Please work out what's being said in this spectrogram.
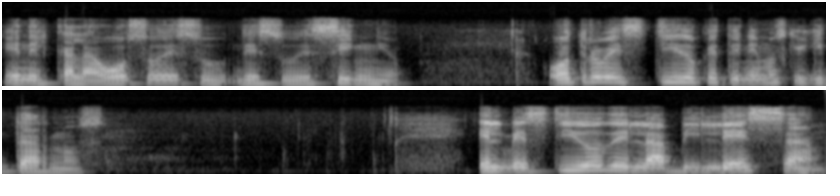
en el calabozo de su, de su designio. Otro vestido que tenemos que quitarnos, el vestido de la vileza,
